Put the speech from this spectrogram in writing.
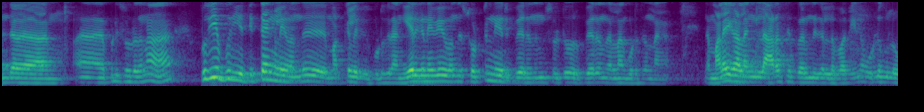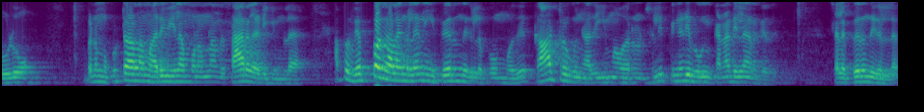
இந்த எப்படி சொல்கிறதுனா புதிய புதிய திட்டங்களை வந்து மக்களுக்கு கொடுக்குறாங்க. ஏற்கனவே வந்து சொட்டு நீர் பேருந்துன்னு சொல்லிட்டு ஒரு பேருந்தெல்லாம் கொடுத்துருந்தாங்க. இந்த மழை காலங்களில் அரசு பேருந்துகளில் பார்த்தீங்கன்னா உள்ளுக்குள்ளே உழுவும். இப்போ நம்ம குற்றாலம் அருவியெல்லாம் போனோம்னா அந்த சாரல் அடிக்கும்ல. அப்போ வெப்ப காலங்களில் நீங்கள் பேருந்துகளில் போகும்போது காற்று கொஞ்சம் அதிகமாக வரும்னு சொல்லி பின்னாடி போகும் கண்ணாடிலாம் இருக்குது சில பேருந்துகளில்.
